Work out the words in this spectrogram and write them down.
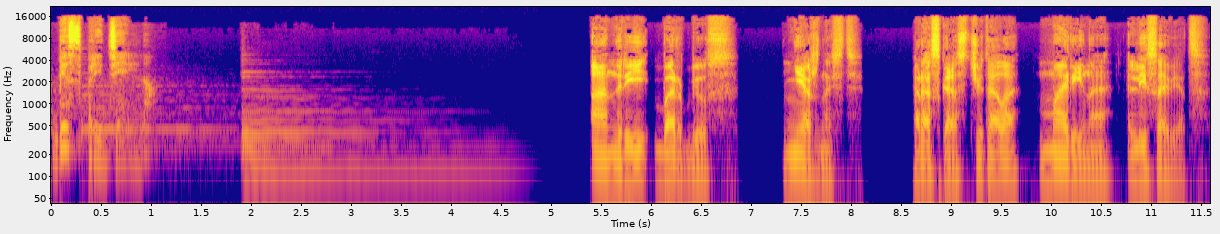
беспредельна. Анри Барбюс. Нежность. Рассказ читала Марина Лисовец.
